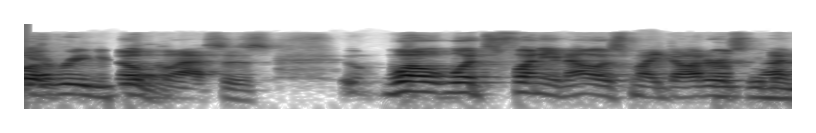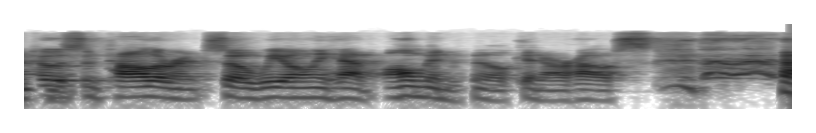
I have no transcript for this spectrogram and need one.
like of every milk meal. glasses. Well, what's funny now is my daughter's Oh, yeah. lactose intolerant, so we only have almond milk in our house.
